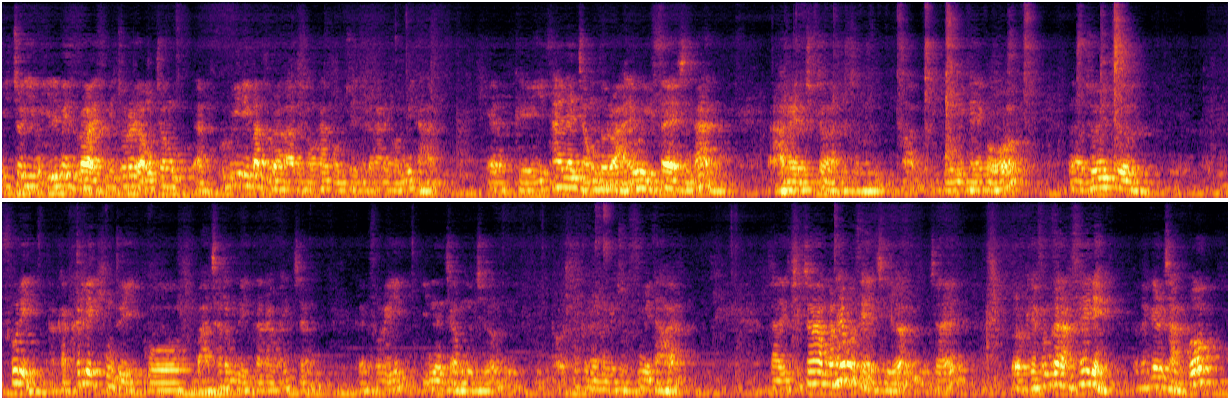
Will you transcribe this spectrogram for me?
이쪽이 1mm 돌아가 있으면 이쪽으로 0.9mm만 돌아가도 정상 범주에 들어가는 겁니다. 그 이탈된 정도를 알고 있어야지만 ROM 측정하는 데좀 도움이 되고 어, 조인트 소리 아까 클리킹도 있고 마찰음도 있다라고 했죠. 그 소리 있는지 없는지 체크하는 게 좋습니다. 자, 이 측정 한번 해보세요 지금. 자, 이렇게 손가락 세 개, 세 개를 잡고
